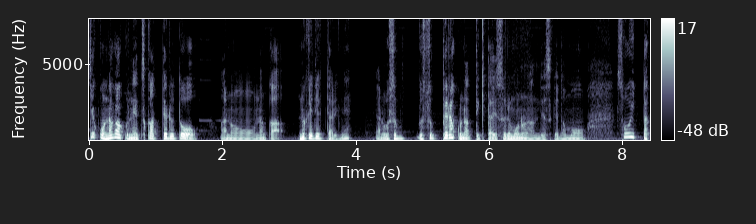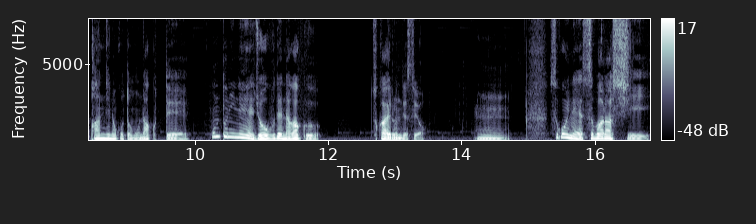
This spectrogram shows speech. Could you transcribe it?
結構長くね、使ってると、あの、なんか抜けてきたりね、あの薄、薄っぺらくなってきたりするものなんですけども、そういった感じのこともなくて、本当にね、丈夫で長く使えるんですよ。うん。すごいね、素晴らしい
